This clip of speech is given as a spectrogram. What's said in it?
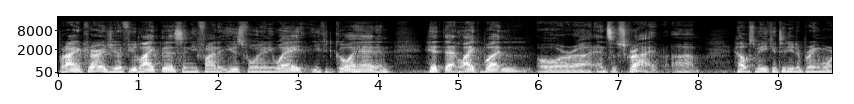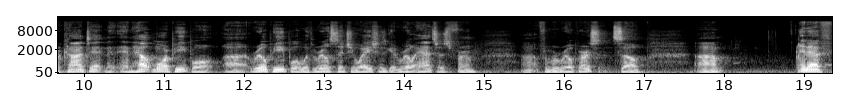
But I encourage you, if you like this and you find it useful in any way, you could go ahead and hit that like button or uh, and subscribe. Um, helps me continue to bring more content and, and help more people, uh, real people with real situations, get real answers from uh, from a real person. So, um, and if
